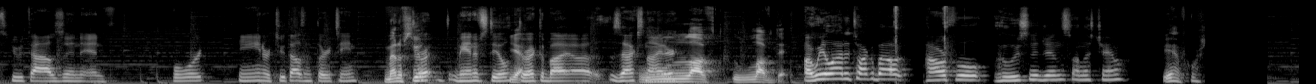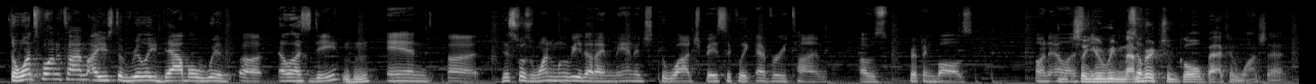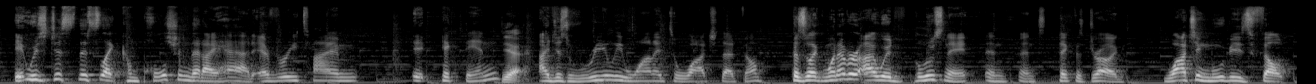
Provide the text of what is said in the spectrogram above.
2014 or 2013. Men of Steel. Direct- Man of Steel, Yeah. directed by uh, Zack Snyder. Loved loved it. Are we allowed to talk about powerful hallucinogens on this channel? Yeah, of course. So once upon a time, I used to really dabble with uh, LSD, Mm-hmm. and uh, this was one movie that I managed to watch basically every time I was tripping balls on LSD. So you remember to go back and watch that? it was just this like compulsion that I had every time it kicked in. Yeah. I just really wanted to watch that film because like whenever I would hallucinate and and take this drug, watching movies felt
